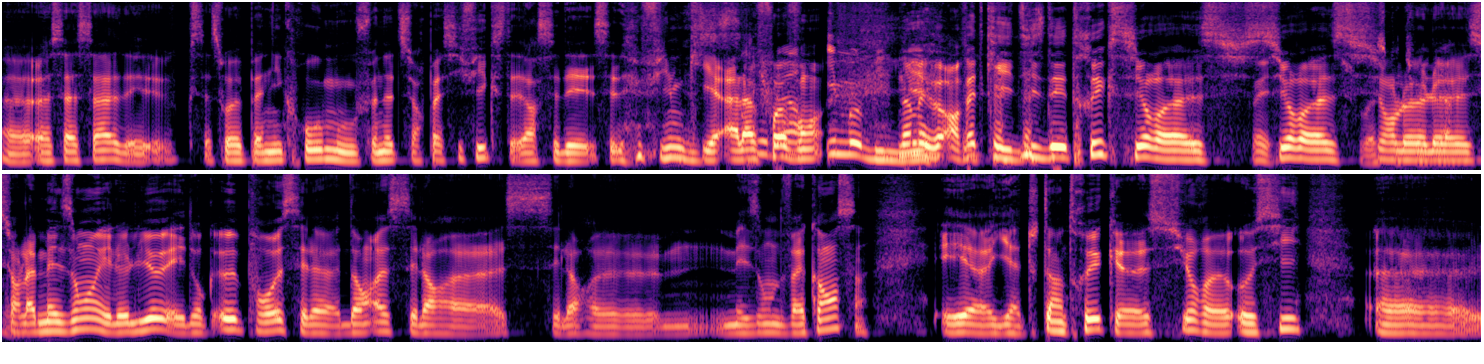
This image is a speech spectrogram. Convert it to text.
euh, Us des- que ce soit Panic Room ou Fenêtre sur Pacifique. C'est-à-dire, c'est des, c'est des films qui à la fois vont, immobilier. non mais en fait qui disent des trucs sur euh, sur euh, sur le, le- sur la maison et le lieu et donc eux pour eux c'est le- dans Us c'est leur euh, c'est leur euh, maison de vacances et il y a tout un truc sur aussi euh,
